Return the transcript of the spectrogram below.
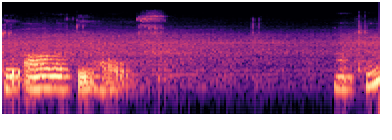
through all of the holes. Okay,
